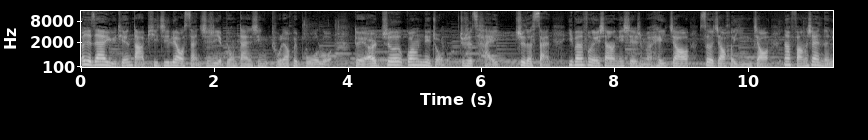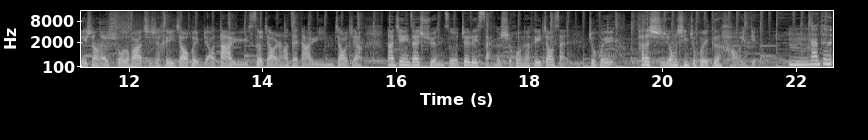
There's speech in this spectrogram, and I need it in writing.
而且在雨天打 PG 料伞，其实也不用担心涂料会剥落。对，而遮光那种就是材质的伞，一般分为像那些什么黑胶、色胶和银胶。那防晒能力上来说的话，其实黑胶会比较大于色胶，然后再大于银胶这样。那建议在选择这类伞的时候呢，黑胶伞就会它的实用性就会更好一点。嗯，那听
